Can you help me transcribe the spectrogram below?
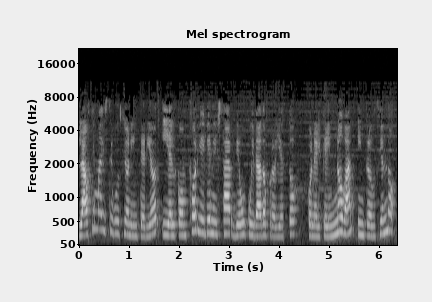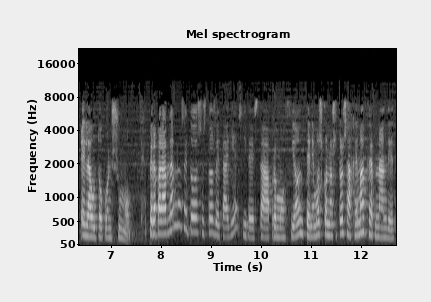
la óptima distribución interior y el confort y bienestar de un cuidado proyecto con el que innovan introduciendo el autoconsumo. Pero para hablarnos de todos estos detalles y de esta promoción tenemos con nosotros a Gema Fernández,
